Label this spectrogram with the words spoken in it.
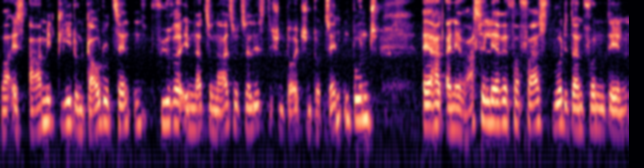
war SA-Mitglied und Gaudozentenführer im Nationalsozialistischen Deutschen Dozentenbund. Er hat eine Rasselehre verfasst, wurde dann von den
